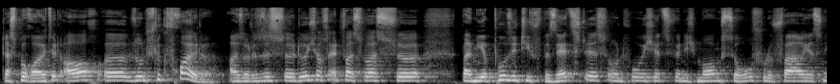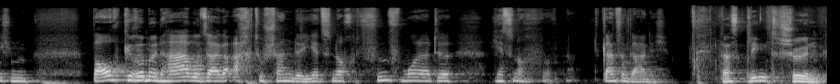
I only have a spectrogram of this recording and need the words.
das bedeutet auch äh, so ein Stück Freude. Also das ist äh, durchaus etwas, was äh, bei mir positiv besetzt ist und wo ich jetzt, wenn ich morgens zur Hochschule fahre, jetzt nicht einen Bauchgrimmen habe und sage, ach du Schande, jetzt noch fünf Monate, jetzt noch ganz und gar nicht. Das klingt schön.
